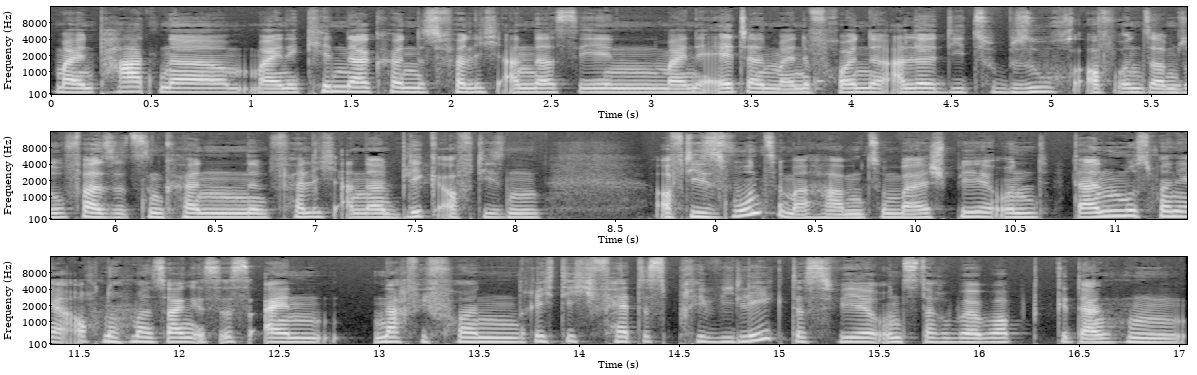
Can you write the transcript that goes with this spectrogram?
mein Partner, meine Kinder können es völlig anders sehen, meine Eltern, meine Freunde, alle, die zu Besuch auf unserem Sofa sitzen können, einen völlig anderen Blick auf diesen auf dieses Wohnzimmer haben zum Beispiel. Und dann muss man ja auch nochmal sagen, es ist ein nach wie vor ein richtig fettes Privileg, dass wir uns darüber überhaupt Gedanken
